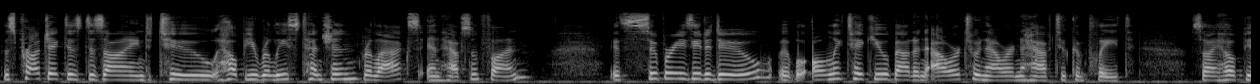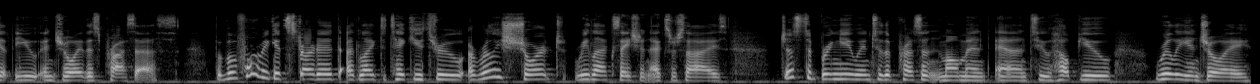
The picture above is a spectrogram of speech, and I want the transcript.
this project is designed to help you release tension, relax, and have some fun. It's super easy to do. It will only take you about an hour to an hour and a half to complete. So I hope that you enjoy this process. But before we get started, I'd like to take you through a really short relaxation exercise just to bring you into the present moment and to help you really enjoy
